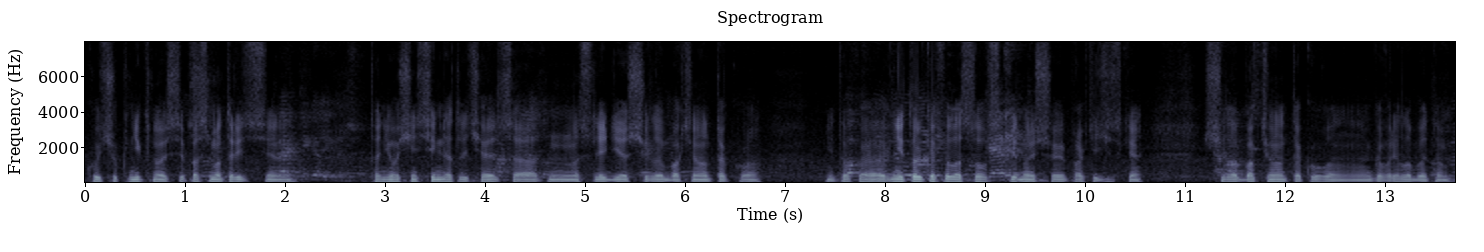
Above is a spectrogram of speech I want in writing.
кучу книг, но если посмотреть, то они очень сильно отличаются от наследия Шилы Бхактина Такура. Не только, не только философски, но еще и практически. Шила Бхактиван Такур говорил об этом.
